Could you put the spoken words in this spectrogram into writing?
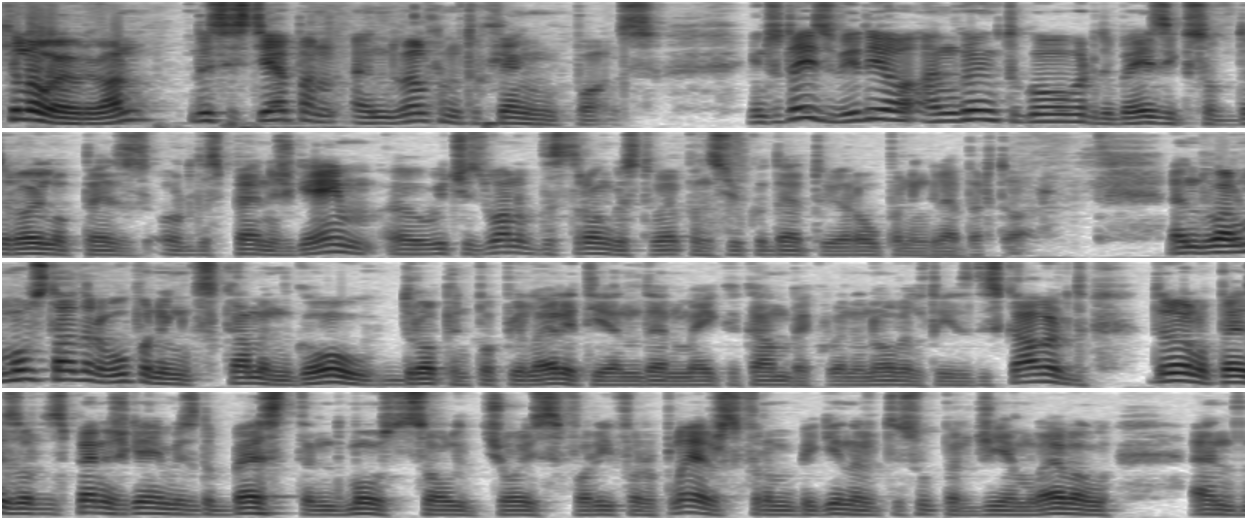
Hello everyone, this is Stjepan and welcome to Hanging Pawns. In today's video I'm going to go over the basics of the Ruy Lopez or the Spanish game, uh, which is one of the strongest weapons you could add to your opening repertoire. And while most other openings come and go, drop in popularity and then make a comeback when a novelty is discovered, the Ruy Lopez or the Spanish game is the best and most solid choice for E4 players from beginner to super GM level and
